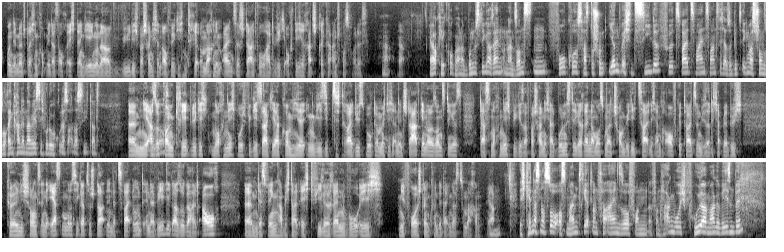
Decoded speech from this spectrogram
und dementsprechend kommt mir das auch echt entgegen. Und da würde ich wahrscheinlich dann auch wirklich einen Triathlon machen im Einzelstart, wo halt wirklich auch die Radstrecke anspruchsvoll ist. Ja. Ja. Ja, okay, guck mal, dann Bundesliga-Rennen und ansonsten Fokus. Hast du schon irgendwelche Ziele für 2022? Also gibt es irgendwas schon so rennkalendermäßig, wo du guckst, das alles sieht ganz gut Ähm, nee, also konkret wirklich noch nicht, wo ich wirklich sage, ja komm hier irgendwie 73 Duisburg, da möchte ich an den Start gehen oder sonstiges. Das noch nicht. Wie gesagt, wahrscheinlich halt Bundesliga-Rennen, da muss man halt schauen, wie die zeitlich einfach aufgeteilt sind. Wie gesagt, ich habe ja durch Köln die Chance, in der ersten Bundesliga zu starten, in der zweiten und NRW-Liga sogar halt auch. Ähm, deswegen habe ich da halt echt viele Rennen, wo ich mir vorstellen könnte, da irgendwas zu machen. Ja. Ich kenne das noch so aus meinem Triathlonverein, so von, von Hagen, wo ich früher mal gewesen bin.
